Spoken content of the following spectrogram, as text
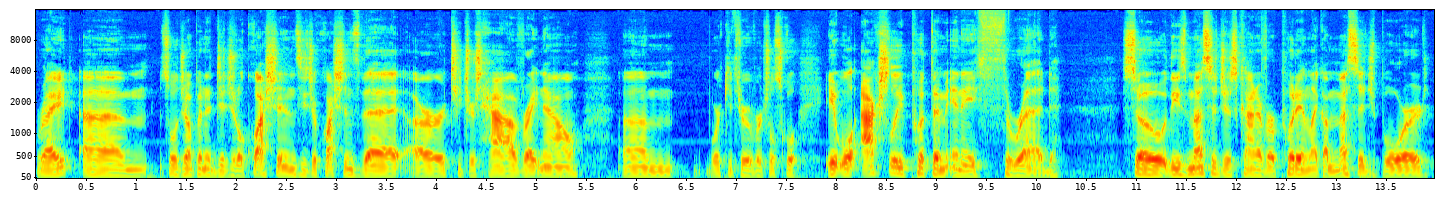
right? Um, so we'll jump into digital questions. These are questions that our teachers have right now, um, working through a virtual school. It will actually put them in a thread. So these messages kind of are put in like a message board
